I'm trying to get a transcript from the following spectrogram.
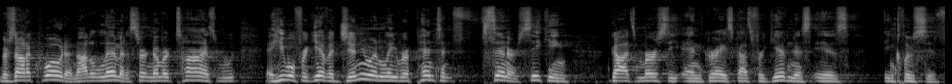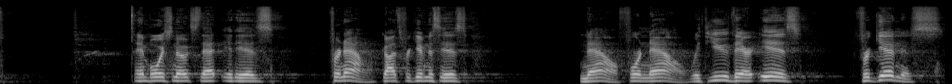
There's not a quota, not a limit, a certain number of times He will forgive a genuinely repentant sinner seeking God's mercy and grace. God's forgiveness is inclusive. And Boice notes that it is for now. God's forgiveness is now, for now. With you, there is forgiveness.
